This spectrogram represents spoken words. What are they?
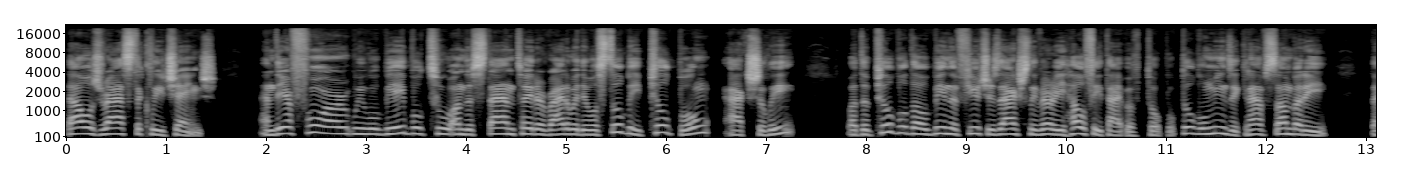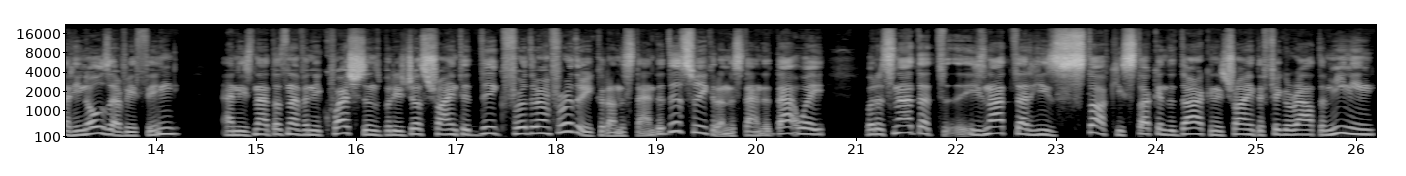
that will drastically change. And therefore, we will be able to understand Torah right away. There will still be pilpul, actually, but the pilpul that will be in the future is actually very healthy type of pilpul. Pilpul means it can have somebody that he knows everything, and he's not doesn't have any questions, but he's just trying to dig further and further. He could understand it this way, he could understand it that way. But it's not that he's not that he's stuck. He's stuck in the dark and he's trying to figure out the meaning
